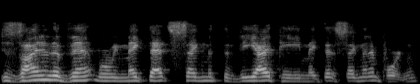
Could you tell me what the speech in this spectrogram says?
design an event where we make that segment the VIP, make that segment important,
